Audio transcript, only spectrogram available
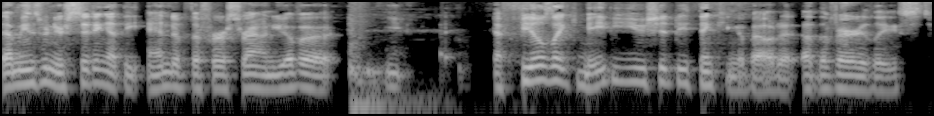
That means when you're sitting at the end of the first round, you have a. You, it feels like maybe you should be thinking about it at the very least.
